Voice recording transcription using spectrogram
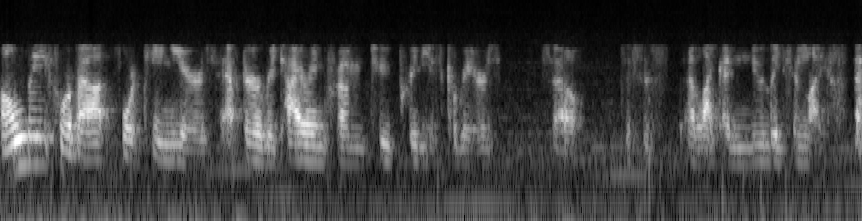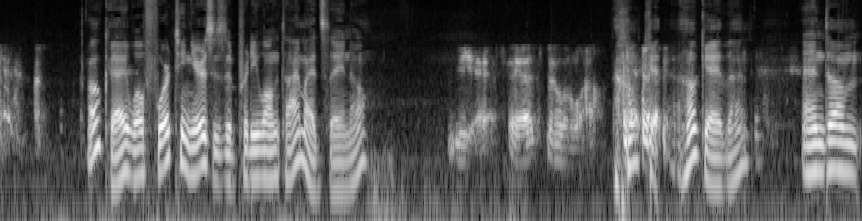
Only for about 14 years after retiring from two previous careers. So this is uh, like a new lease in life. Okay, well, 14 years is a pretty long time, I'd say, no? Yes, yeah, it's been a little while. okay, okay then. And um,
